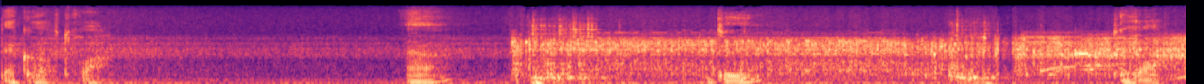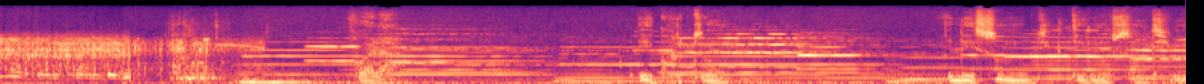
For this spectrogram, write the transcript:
D'accord, trois. 2, 3. Voilà. Écoutons et laissons-nous dicter nos sentiments.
